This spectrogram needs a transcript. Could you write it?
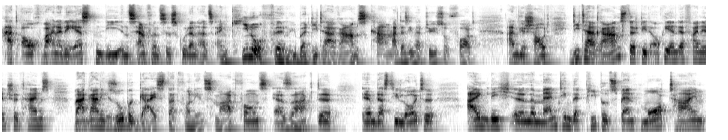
hat auch, war einer der ersten, die in San Francisco dann als ein Kinofilm über Dieter Rams kam, hat er sich natürlich sofort angeschaut. Dieter Rams, das steht auch hier in der Financial Times, war gar nicht so begeistert von den Smartphones. Er sagte, ähm, dass die Leute eigentlich äh, lamenting that people spend more time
